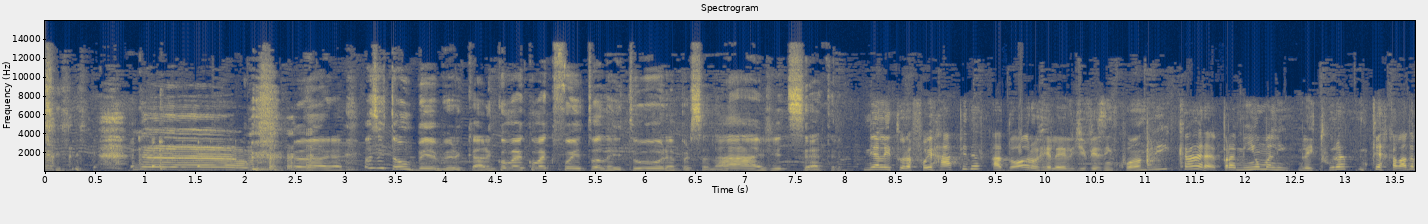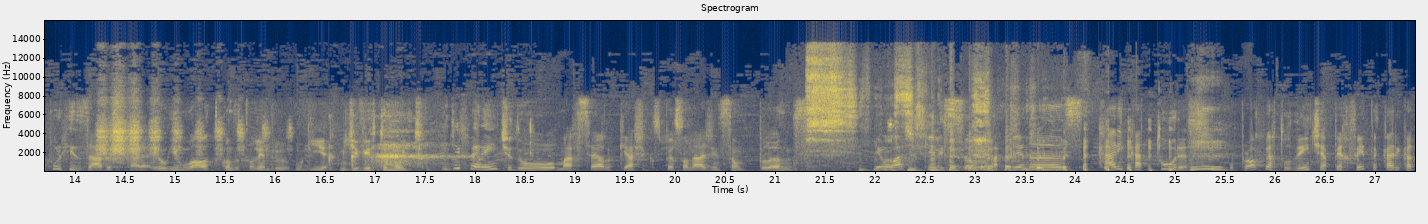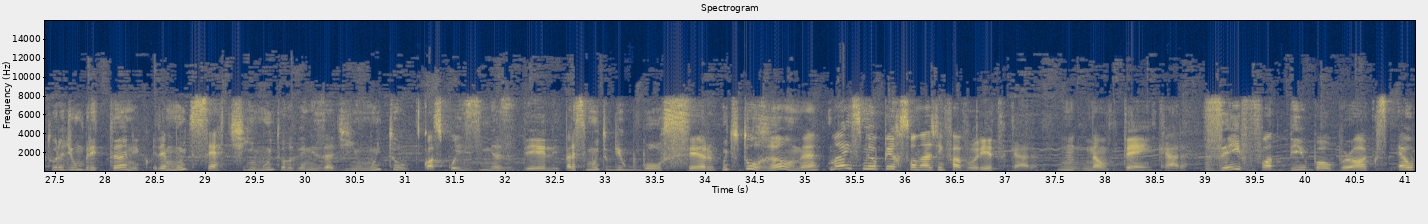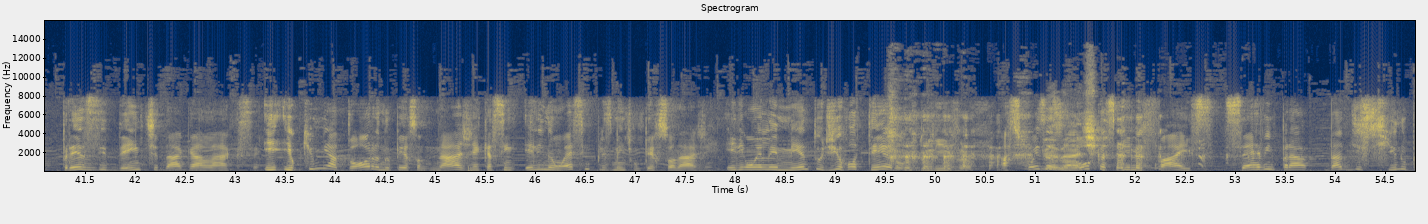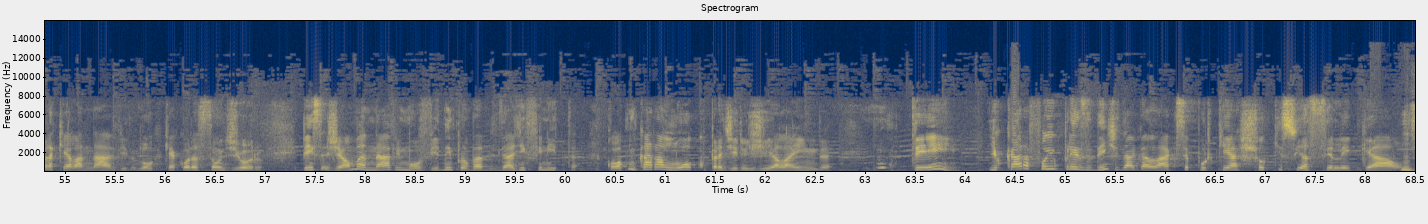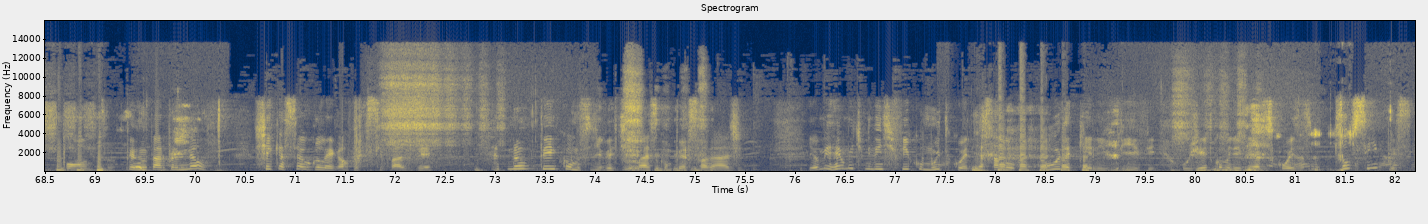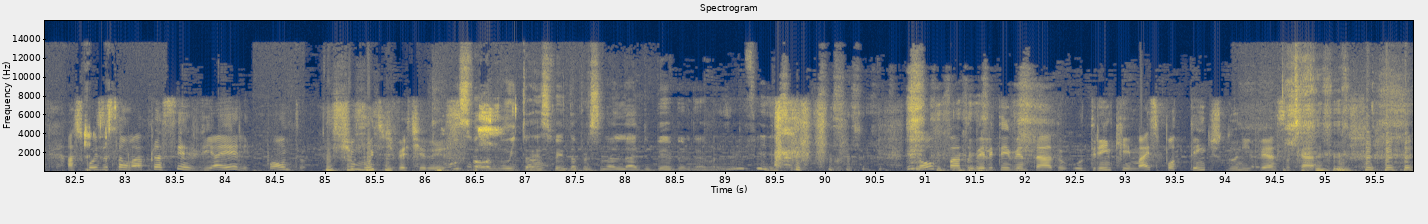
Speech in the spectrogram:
Não! Ah, é. Mas então, Beber, cara, como é, como é que foi a tua leitura, personagem, etc? Minha leitura foi rápida, adoro reler ele de vez em quando e, cara, para mim é uma leitura intercalada por risadas, cara. Eu rio alto quando tô lendo o guia. Me divirto muito. E diferente do Marcelo, que acha que os personagens são planos, eu Nossa. acho que eles são apenas caricaturas. O próprio Arthur Dente é a perfeita caricatura de um britânico. Ele é muito certinho, muito organizadinho, muito com as coisinhas dele. Parece muito Bilbo Bolseiro, muito turrão, né? Mas meu personagem favorito, cara, não tem, cara. Zaphod Bilbo Brox é o presidente da galáxia. E, e o que me adora no personagem é que, assim, ele não é simplesmente um personagem. Ele é um elemento de roteiro do livro. As coisas Verdade. loucas que ele faz servem para dar destino para aquela nave louca que é Coração de Ouro. Pensa, já é uma nave movida em probabilidade infinita. Coloca um cara louco para dirigir ela ainda. Não tem. E o cara foi o presidente da galáxia porque achou que isso ia ser legal. Ponto. Perguntaram pra ele, não, achei que ia ser algo legal para se fazer. Não tem como se divertir mais com o personagem. Eu me, realmente me identifico muito com ele. Essa loucura que ele vive, o jeito como ele vê as coisas, são simples. As coisas estão lá para servir a ele. Ponto. Acho muito divertido isso. Isso fala muito a respeito da personalidade do Beber, né? Mas enfim. Só o fato dele ter inventado o drink mais potente do universo, cara.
